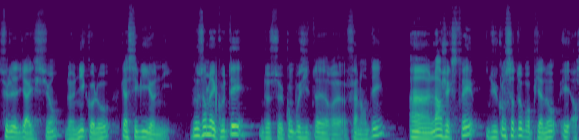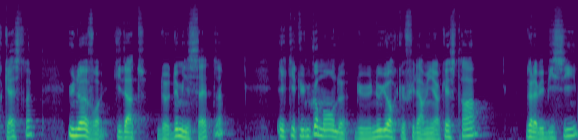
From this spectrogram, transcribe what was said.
sous la direction de Niccolo Castiglioni. Nous allons écouter de ce compositeur euh, finlandais un large extrait du Concerto pour piano et orchestre, une œuvre qui date de 2007 et qui est une commande du New York Philharmonic Orchestra, de la BBC,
